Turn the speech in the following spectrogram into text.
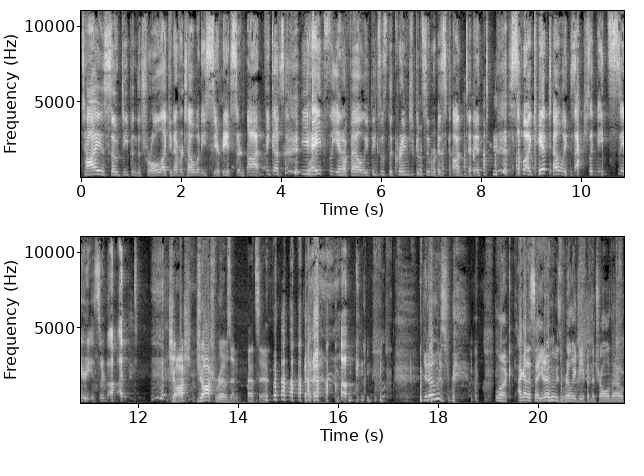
Ty, is so deep in the troll, I can never tell when he's serious or not because he hates the NFL. He thinks it's the cringe consumerist content. so I can't tell when he's actually being serious or not. Josh Josh Rosen. That's it. you know who's Look, I got to say, you know who's really deep in the troll though?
